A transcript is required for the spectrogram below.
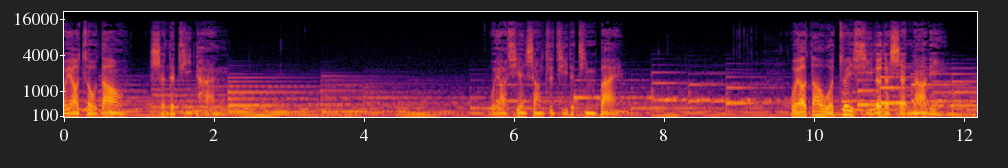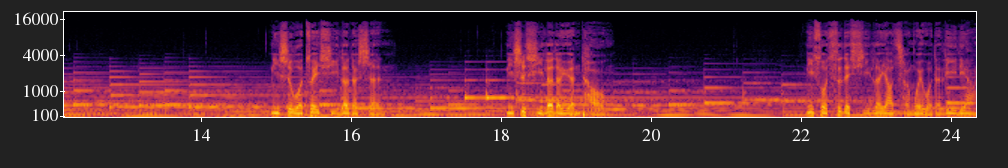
我要走到神的祭坛，我要献上自己的敬拜。我要到我最喜乐的神那里。你是我最喜乐的神，你是喜乐的源头。你所赐的喜乐要成为我的力量，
